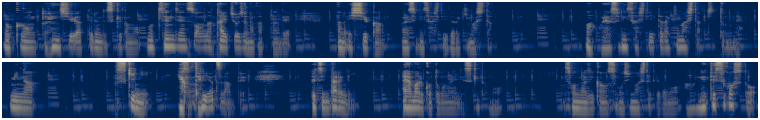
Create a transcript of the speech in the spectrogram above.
録音と編集やってるんですけども、もう全然そんな体調じゃなかったんで、あの、一週間お休みさせていただきました。まあ、お休みさせていただきましたって言ってもね、みんな好きにやってるやつなんで、別に誰に謝ることもないんですけども、そんな時間を過ごしましたけども、あの寝て過ごすと、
